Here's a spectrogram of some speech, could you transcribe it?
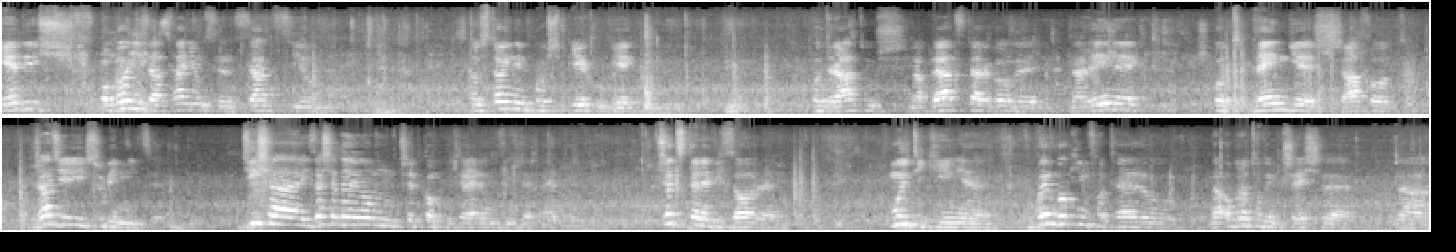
Kiedyś w pogoni za tanią sensacją, z dostojnym pośpiechu wieku, pod ratusz, na plac targowy, na rynek, pod pręgie, szafot, rzadziej i. Dzisiaj zasiadają przed komputerem z internetem, przed telewizorem, w multikinie, w głębokim fotelu, na obrotowym krześle, na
